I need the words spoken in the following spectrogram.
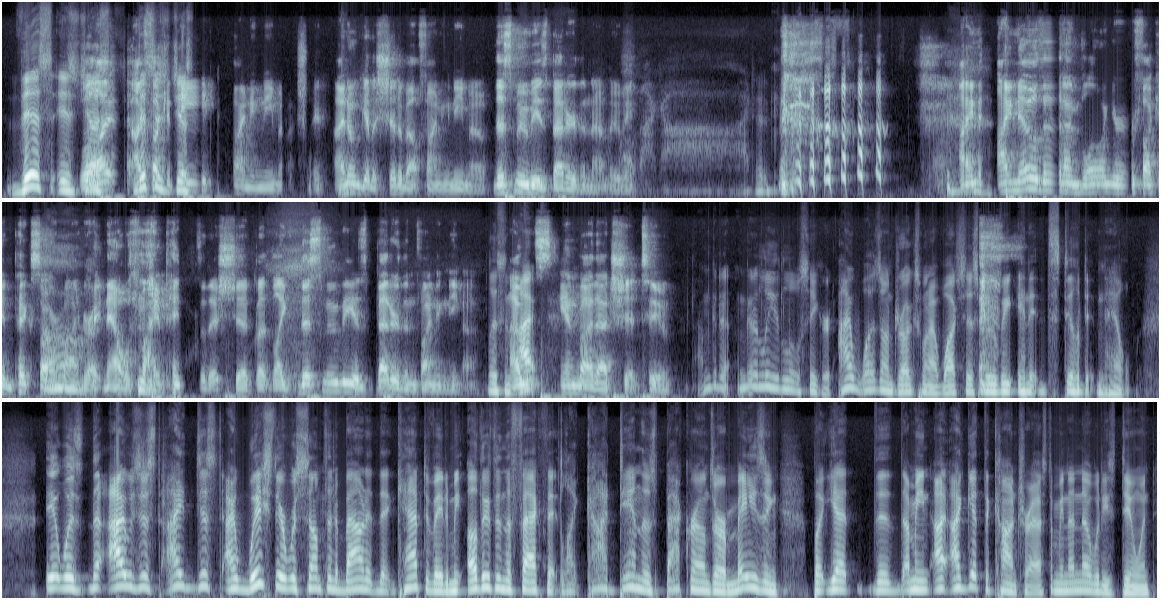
This is Well, just. I, I this is just. hate Finding Nemo. Actually, I don't give a shit about Finding Nemo. This movie is better than that oh movie. Oh my god. I I know that I'm blowing your fucking Pixar Oh. mind right now with my opinions of this shit, but like this movie is better than Finding Nemo. Listen, I would I- stand by that shit too. I'm gonna I'm gonna leave a little secret. I was on drugs when I watched this movie, and it still didn't help. It was the- i was just i just i wish there was something about it that captivated me other than the fact that like god damn those backgrounds are amazing but yet the i mean i, I get the contrast i mean i know what he's doing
